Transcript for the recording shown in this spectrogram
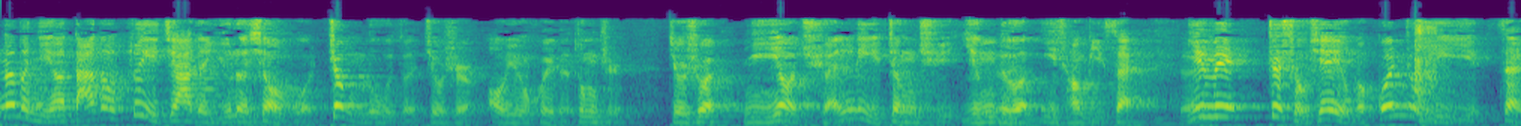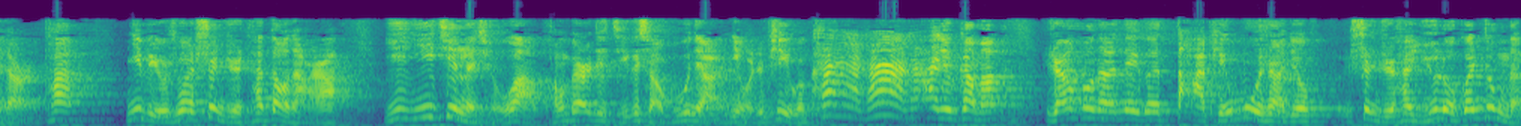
那么你要达到最佳的娱乐效果，正路子就是奥运会的宗旨，就是说你要全力争取赢得一场比赛，因为这首先有个观众利益在那儿，他。你比如说，甚至他到哪儿啊，一一进了球啊，旁边这几个小姑娘扭着屁股，咔咔咔就干嘛？然后呢，那个大屏幕上就甚至还娱乐观众呢，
